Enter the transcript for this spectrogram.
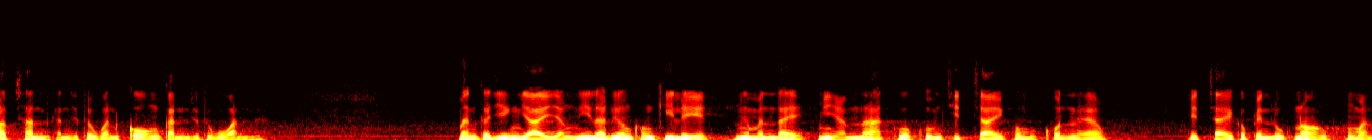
รับชั่นกันอยู่ทุกวันโกงกันอยู่ทุกวัน มันก็ยิ่งใหญ่อย่างนี้แหละเรื่องของกิเลส เมื่อมันได้มีอำนาจควบคุมจิตใจของบุคคลแล้ว จิตใจก็เป็นลูกน้องของมัน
